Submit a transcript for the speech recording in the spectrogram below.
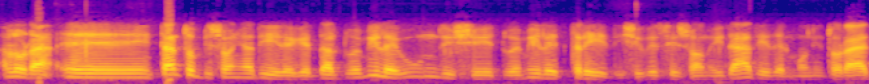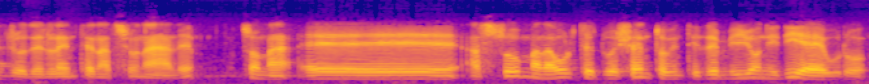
Allora, eh, intanto bisogna dire che dal 2011-2013, questi sono i dati del monitoraggio dell'ente nazionale, insomma, eh, assomma da oltre 223 milioni di euro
